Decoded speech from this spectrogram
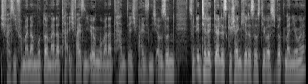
ich weiß nicht, von meiner Mutter, meiner Tante, ich weiß nicht, irgendwo meiner Tante, ich weiß nicht, aber so ein, so ein intellektuelles Geschenk, hier, das aus dir was wird, mein Junge,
